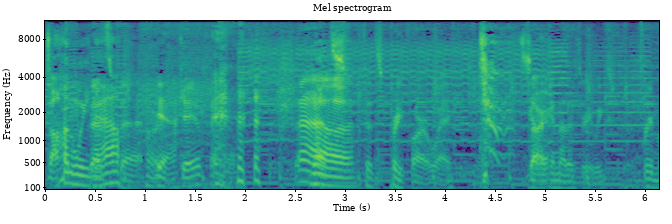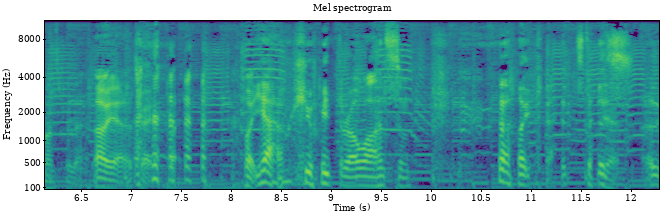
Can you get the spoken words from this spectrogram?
Don we That's now. bad. Or Yeah. gay apparel. That's, No. that's pretty far away. Sorry. Like another three weeks, three months for that. Oh yeah, that's right. but, but yeah, we, we throw on some like that instead of. s- uh,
